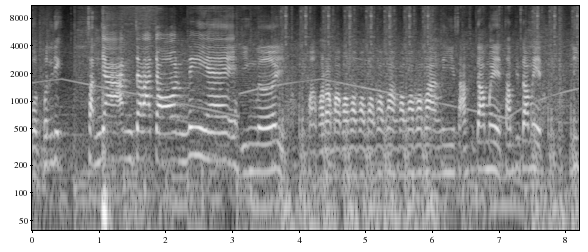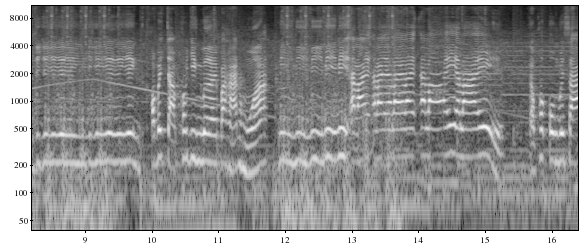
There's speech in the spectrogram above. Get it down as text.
กดเพื่อเรียกสัญญาณจราจรนี่ไงยิงเลยปังปังปังปังปังปังปังปังปังปังปังปังปังนี่สามสิบดาเมจสามสิบดาเมจยิงยิงยิงยิงยิงยิงยิงยิงยิงเขาไม่จับเขายิงเลยประหารหัว นี่นี่นี่นี่นี่อะไรอะไรอะไรอะไรอะไรอะไรกับข้ากงไปซะ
